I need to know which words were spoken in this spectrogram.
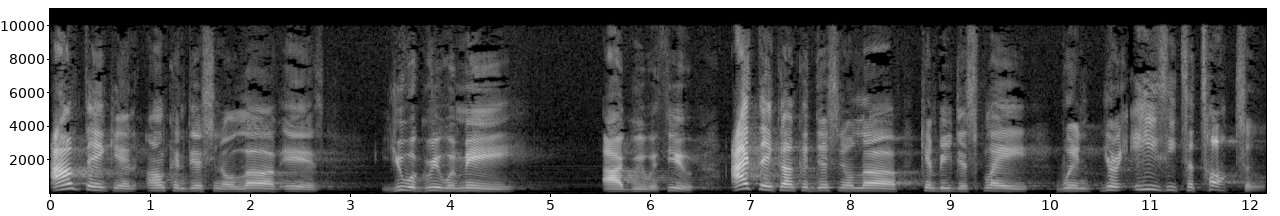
I'm thinking unconditional love is you agree with me, I agree with you. I think unconditional love can be displayed when you're easy to talk to.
